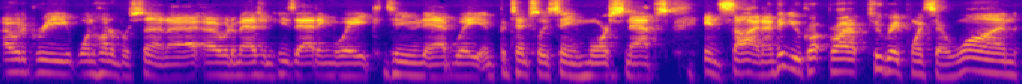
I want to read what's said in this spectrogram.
I would agree 100%. I, I, would imagine he's adding weight, continuing to add weight, and potentially seeing more snaps inside. And I think you brought up two great points there. One,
